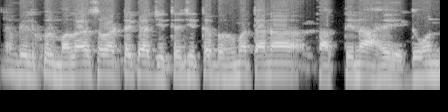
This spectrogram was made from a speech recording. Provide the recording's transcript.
नाही, बिलकुल. मला असं वाटतं की जिथे जिथे बहुमतानं ताकदीनं आहे दोन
